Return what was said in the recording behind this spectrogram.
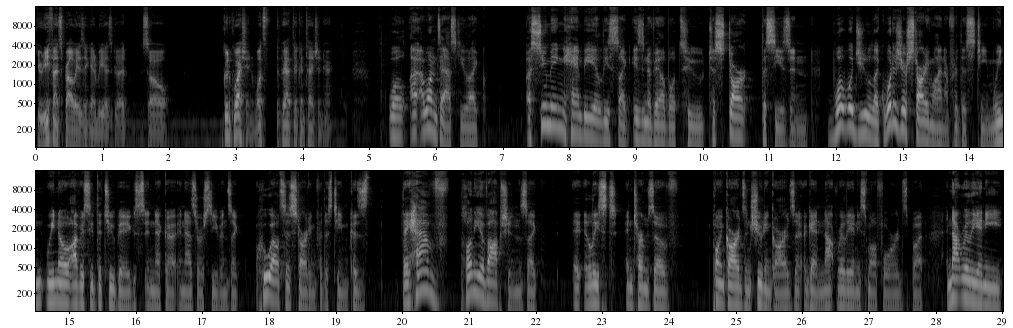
Your defense probably isn't going to be as good. So good question. What's the path to contention here? Well, I, I wanted to ask you, like, assuming Hamby at least like isn't available to to start the season, what would you like? What is your starting lineup for this team? We we know obviously the two bigs in Nneka and Azurá Stevens. Like, who else is starting for this team? Because they have plenty of options. Like, at least in terms of point guards and shooting guards. Again, not really any small forwards, but and not really any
